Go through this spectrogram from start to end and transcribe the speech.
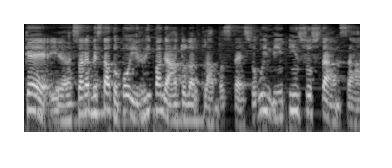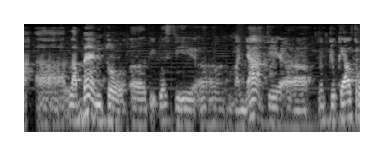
che eh, sarebbe stato poi ripagato dal club stesso. Quindi in sostanza uh, l'avvento uh, di questi uh, magnati, più che altro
